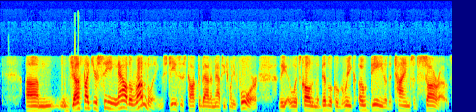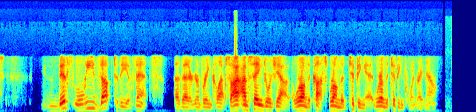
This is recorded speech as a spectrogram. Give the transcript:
um, just like you're seeing now, the rumblings Jesus talked about in Matthew 24, the, what's called in the biblical Greek Odin, or the times of sorrows this leads up to the events uh, that are going to bring collapse. So I, am saying, George, yeah, we're on the cusp. We're on the tipping edge. We're on the tipping point right now.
